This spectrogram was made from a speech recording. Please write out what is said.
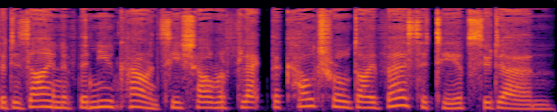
the design of the new currency shall reflect the cultural diversity of Sudan.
